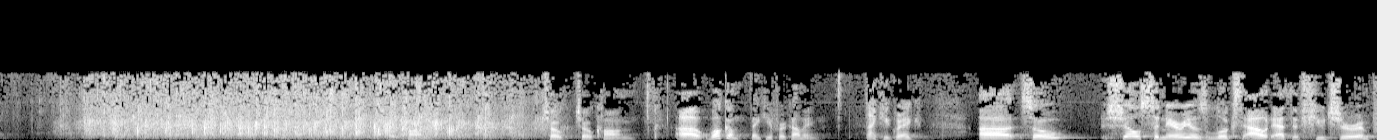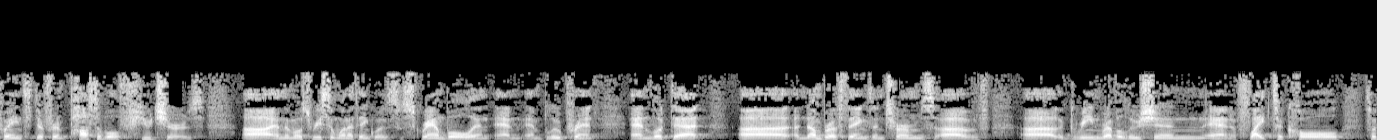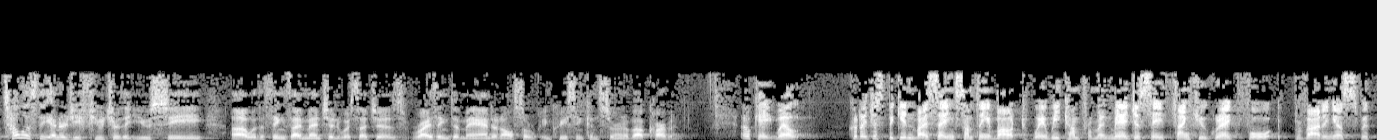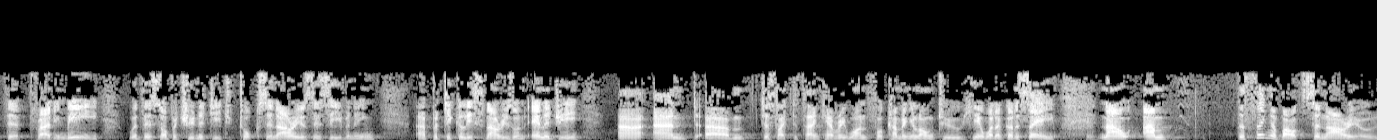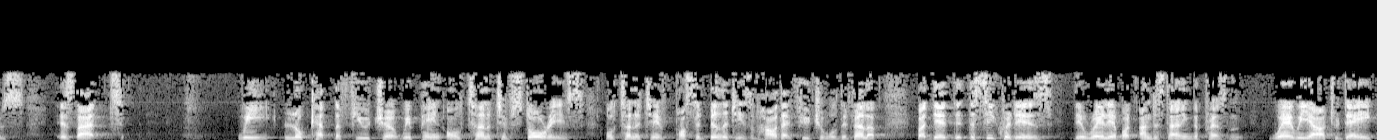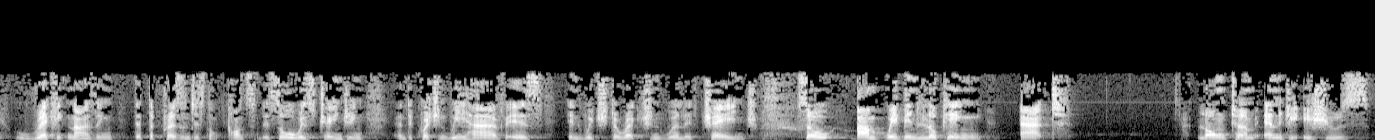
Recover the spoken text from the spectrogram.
Cho Khong. Cho, Cho Khong. Uh, welcome. Thank you for coming. Thank you, Greg. Uh, so Shell Scenarios looks out at the future and paints different possible futures. Uh, and the most recent one, I think, was Scramble and, and, and Blueprint, and looked at uh, a number of things in terms of uh, the green revolution and a flight to coal. So tell us the energy future that you see uh, with the things I mentioned, with such as rising demand and also increasing concern about carbon. Okay, well, could I just begin by saying something about where we come from? And may I just say thank you, Greg, for providing us with the, providing me with this opportunity to talk scenarios this evening, uh, particularly scenarios on energy. Uh, and um, just like to thank everyone for coming along to hear what I've got to say. Okay. Now, um, the thing about scenarios is that we look at the future, we paint alternative stories, alternative possibilities of how that future will develop. But the, the, the secret is they're really about understanding the present. Where we are today, recognizing that the present is not constant. It's always changing. And the question we have is, in which direction will it change? So, um, we've been looking at long-term energy issues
